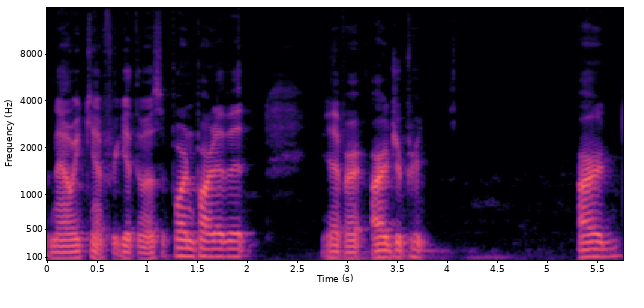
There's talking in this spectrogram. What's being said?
Now we can't forget the most important part of it. We have our algebra, arg,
